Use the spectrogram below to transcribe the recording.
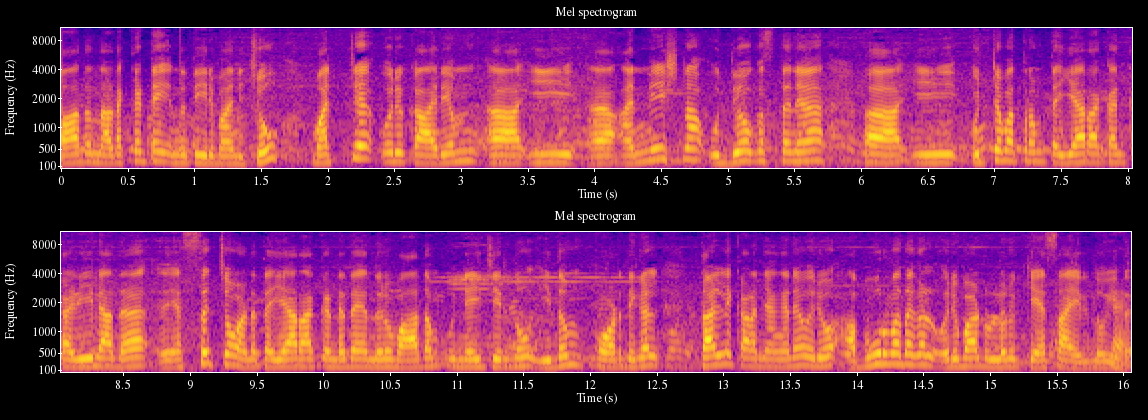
വാദം നടക്കട്ടെ എന്ന് തീരുമാനിച്ചു. മറ്റ് ഒരു കാര്യം ഈ അന്വേഷണ ഉദ്യോഗസ്ഥന് ഈ കുറ്റപത്രം തയ്യാറാക്കാൻ കഴിയില്ല. അത് എസ് എച്ച് ആണ് തയ്യാറാക്കേണ്ടത് എന്നൊരു വാദം ഉന്നയിച്ചിരുന്നു. ഇതും കോടതികൾ തള്ളിക്കളഞ്ഞ അങ്ങനെ ഒരു അപൂർവതകൾ ഒരുപാടുള്ളൊരു കേസായിരുന്നു ഇത്.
